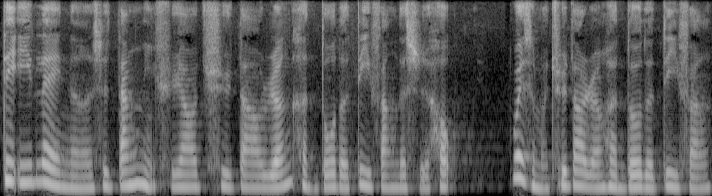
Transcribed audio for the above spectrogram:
第一类呢，是当你需要去到人很多的地方的时候。为什么去到人很多的地方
